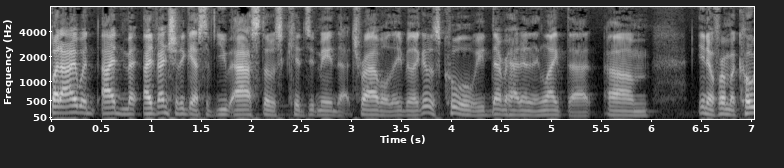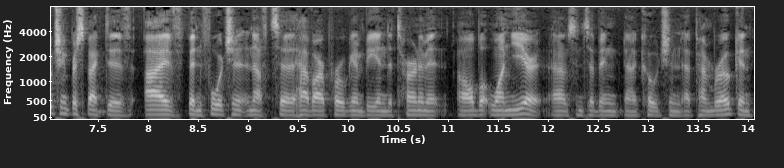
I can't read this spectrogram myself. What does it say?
but I would I'd I'd venture to guess if you asked those kids who made that travel, they'd be like, it was cool. We'd never had anything like that. Um, you know, from a coaching perspective, I've been fortunate enough to have our program be in the tournament all but one year uh, since I've been uh, coaching at Pembroke, and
